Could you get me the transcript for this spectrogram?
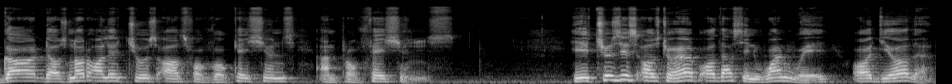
God does not only choose us for vocations and professions, He chooses us to help others in one way or the other.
